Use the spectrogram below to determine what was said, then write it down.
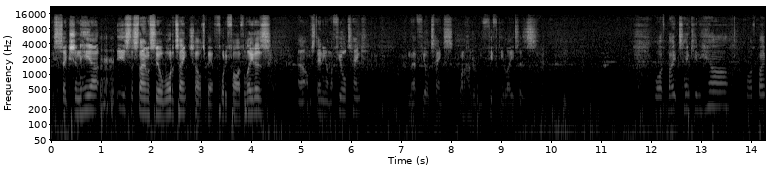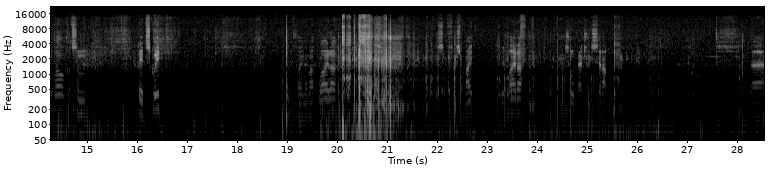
This section here is the stainless steel water tank, which holds about 45 litres. Uh, I'm standing on the fuel tank, and that fuel tank's 150 litres. Live bait tank in here, live bait well, got some dead squid. Clean them up later. Some fresh bait a bit later. It's all battery set up. Uh,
